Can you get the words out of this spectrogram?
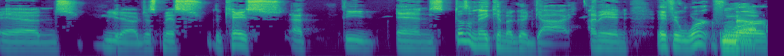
and you know just miss the case at the end doesn't make him a good guy. I mean, if it weren't for no,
